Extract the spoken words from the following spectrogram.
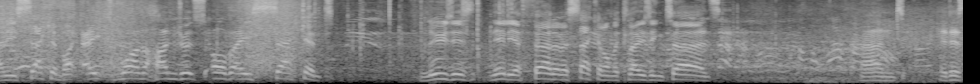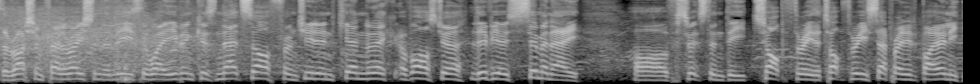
and he's second by eight one hundredths of a second. Loses nearly a third of a second on the closing turns. And it is the Russian Federation that leads the way. Ivan Kuznetsov from Julian Kienreich of Austria, Livio Simonet of Switzerland, the top three. The top three separated by only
